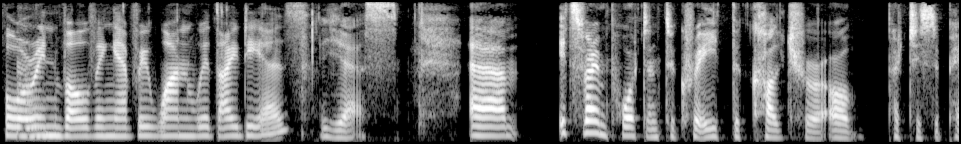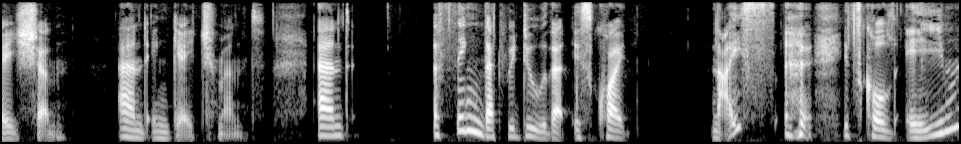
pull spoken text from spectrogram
for involving everyone with ideas? Yes. Um, it's very important to create the culture of participation and engagement. And a thing that we do that is quite nice, it's called AIM.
